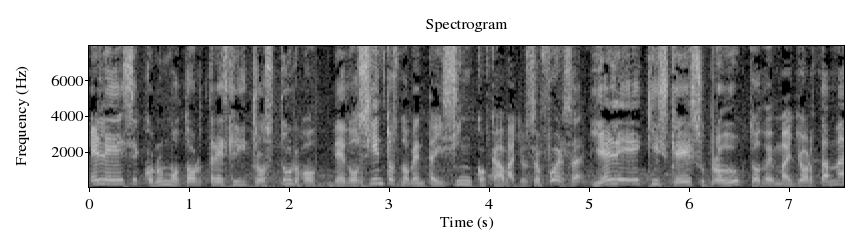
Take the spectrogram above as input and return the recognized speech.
LS con un motor 3 litros turbo de 295 caballos de fuerza y LX que es su producto de mayor tamaño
